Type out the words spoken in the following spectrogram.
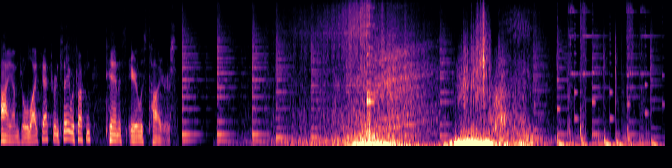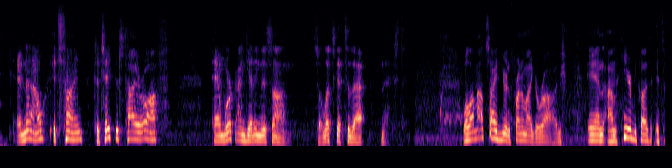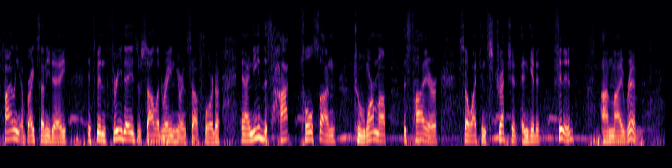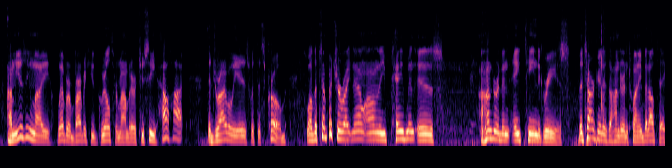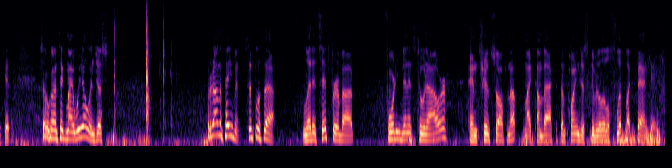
Hi, I'm Joel Lycatcher, and today we're talking Tannus airless tires. And now it's time to take this tire off and work on getting this on. So let's get to that next. Well, I'm outside here in front of my garage and I'm here because it's finally a bright sunny day. It's been three days of solid rain here in South Florida and I need this hot full sun to warm up this tire so I can stretch it and get it fitted on my rim. I'm using my Weber barbecue grill thermometer to see how hot the driveway is with this probe. Well, the temperature right now on the pavement is 118 degrees. The target is 120, but I'll take it. So we're going to take my wheel and just put it on the pavement. Simple as that. Let it sit for about 40 minutes to an hour and should soften up. Might come back at some point and just give it a little flip like a pancake.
